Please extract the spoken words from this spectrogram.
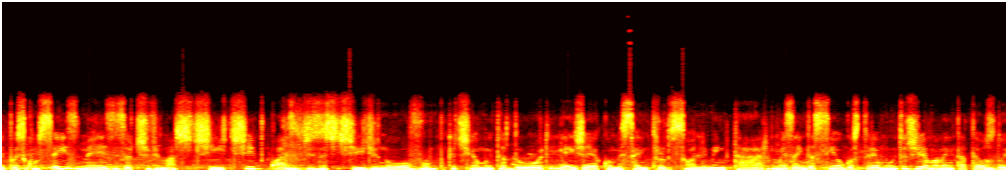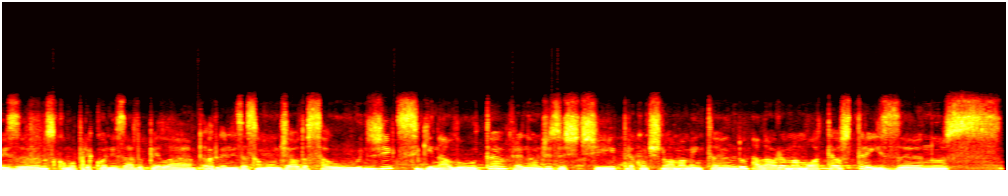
Depois, com seis meses, eu tive mastite, quase desisti desistir de novo, porque eu tinha muita dor e aí já ia começar a introdução alimentar, mas ainda assim eu gostaria muito de amamentar até os dois anos, como preconizado pela Organização Mundial da Saúde, seguir na luta para não desistir, para continuar amamentando. A Laura mamou até os três anos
